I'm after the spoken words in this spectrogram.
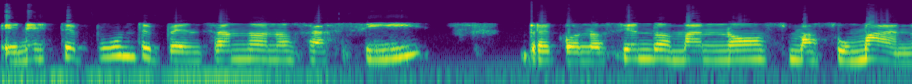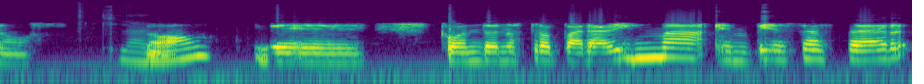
en este punto y pensándonos así, reconociendo más más humanos, ¿no? Eh, cuando nuestro paradigma empieza a ser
